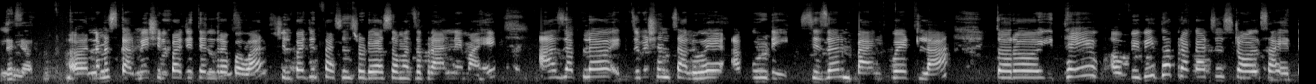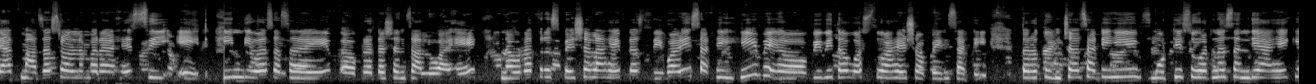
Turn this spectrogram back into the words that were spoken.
धन्यवाद नमस्कार मी शिल्पा जितेंद्र पवार. शिल्पाजित फॅशन स्टुडिओ असं माझं ब्रँड नेम आहे. आज आपलं एक्झिबिशन चालू आहे आकुर्डी सीझन बँकवेटला तर इथे विविध प्रकारचे स्टॉल्स आहेत. त्यात माझा स्टॉल नंबर आहे सी एट तीन दिवस असं हे प्रदर्शन चालू आहे. नवरात्र स्पेशल आहे प्लस दिवाळीसाठी ही विविध वस्तू आहे शॉपिंगसाठी तर तुमच्यासाठी ही मोठी सुवर्ण संधी आहे की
